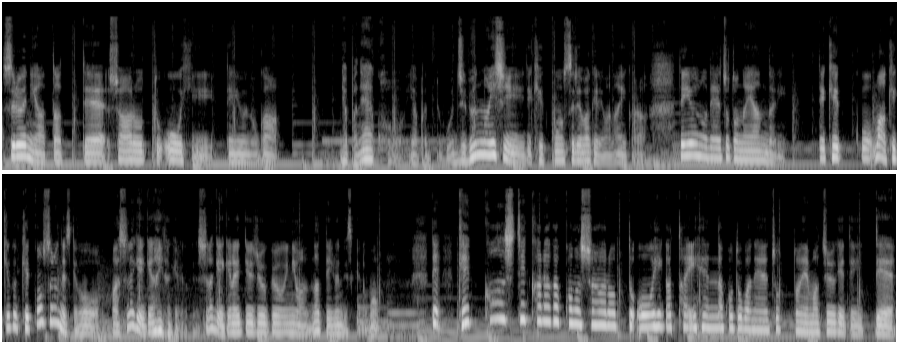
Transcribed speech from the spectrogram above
するにあたってシャーロット王妃っていうのがやっぱねこうやっぱ自分の意思で結婚するわけではないから。っていうのでちょっと悩んだり。で結婚まあ結局結婚するんですけど、まあ、しなきゃいけないんだけどしなきゃいけないっていう状況にはなっているんですけども。で結婚してからがこのシャーロット王妃が大変なことがねちょっとね待ち受けていて、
